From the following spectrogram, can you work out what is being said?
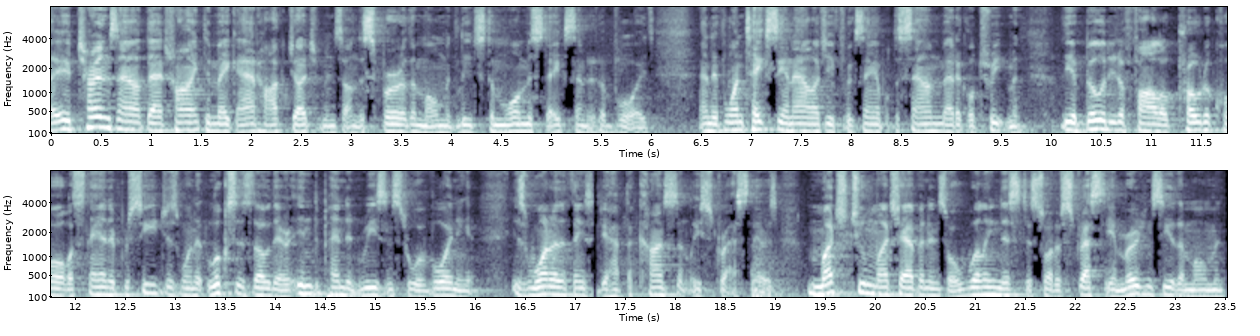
Uh, it turns out that trying to make ad hoc judgments on the spur of the moment leads to more mistakes than it avoids. And if one takes the analogy, for example, to sound medical treatment, the ability to follow protocol or standard procedures when it looks as though there are independent reasons to avoiding it is one of the things that you have to constantly stress. There is much too much evidence or willingness to sort of stress the emergency of the moment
